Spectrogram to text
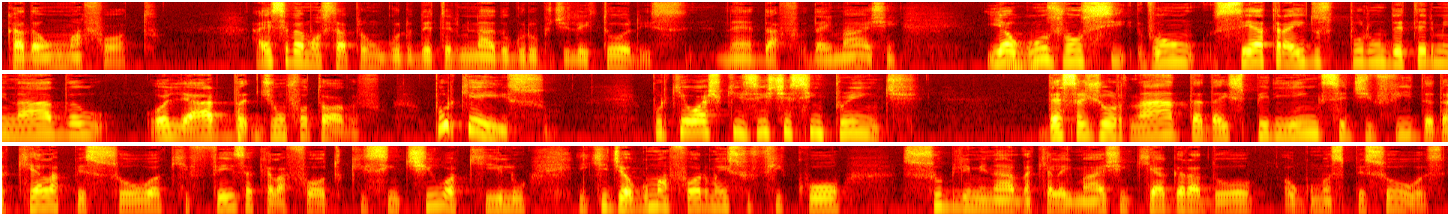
cada um uma foto. Aí você vai mostrar para um determinado grupo de leitores né, da, da imagem e alguns vão, se, vão ser atraídos por um determinado olhar de um fotógrafo. Por que isso? Porque eu acho que existe esse imprint dessa jornada, da experiência de vida daquela pessoa que fez aquela foto, que sentiu aquilo e que de alguma forma isso ficou subliminar naquela imagem que agradou algumas pessoas.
